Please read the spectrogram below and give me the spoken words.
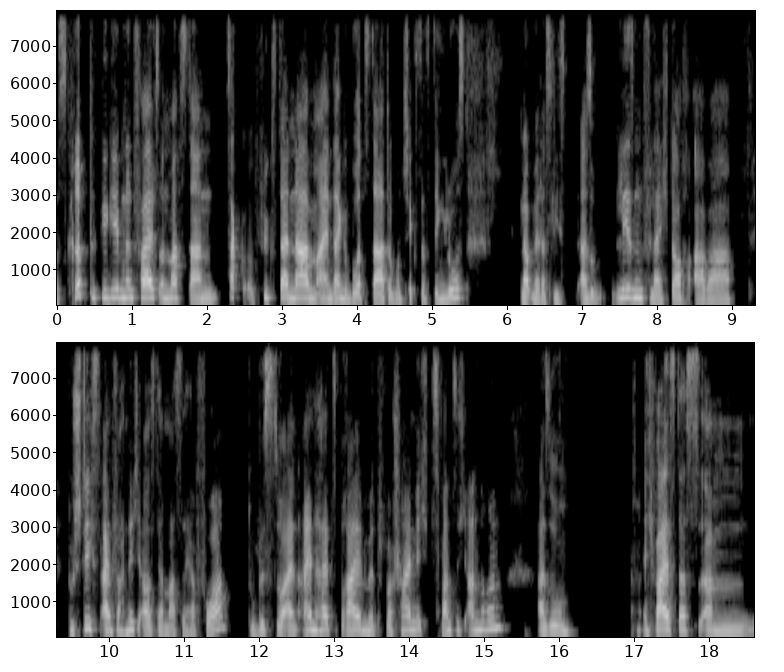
Skript gegebenenfalls und machst dann, zack, fügst deinen Namen ein, dein Geburtsdatum und schickst das Ding los. Glaub mir, das liest, also lesen vielleicht doch, aber du stichst einfach nicht aus der Masse hervor. Du bist so ein Einheitsbrei mit wahrscheinlich 20 anderen. Also ich weiß, dass ähm,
